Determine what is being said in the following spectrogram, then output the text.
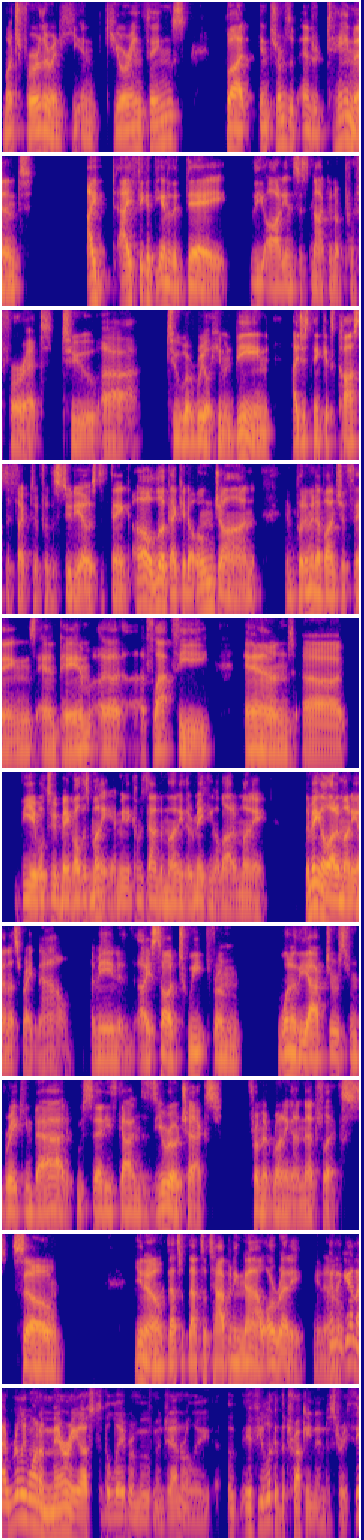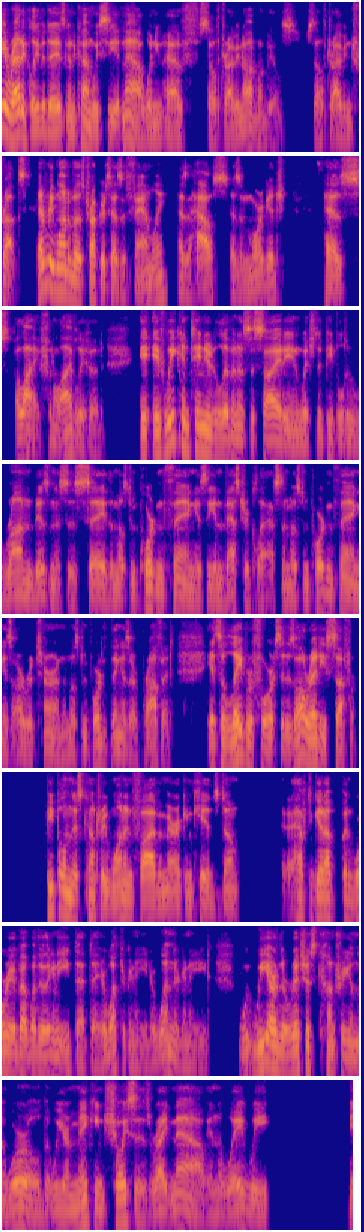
much further in, in curing things. But in terms of entertainment, I I think at the end of the day, the audience is not going to prefer it to uh, to a real human being. I just think it's cost effective for the studios to think, oh, look, I could own John and put him in a bunch of things and pay him a, a flat fee and uh, be able to make all this money. I mean, it comes down to money. They're making a lot of money. They're making a lot of money on us right now. I mean, I saw a tweet from one of the actors from Breaking Bad who said he's gotten zero checks from it running on Netflix. So you know that's what that's what's happening now already you know? and again i really want to marry us to the labor movement generally. Uh, if you look at the trucking industry theoretically the day is going to come we see it now when you have self-driving automobiles self-driving trucks. Every one of those truckers has a family has a house has a mortgage has a life and a livelihood if we continue to live in a society in which the people who run businesses say the most important thing is the investor class, the most important thing is our return, the most important thing is our profit, it's a labor force that is already suffering. People in this country, one in five American kids, don't have to get up and worry about whether they're going to eat that day or what they're going to eat or when they're going to eat. We are the richest country in the world, but we are making choices right now in the way we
